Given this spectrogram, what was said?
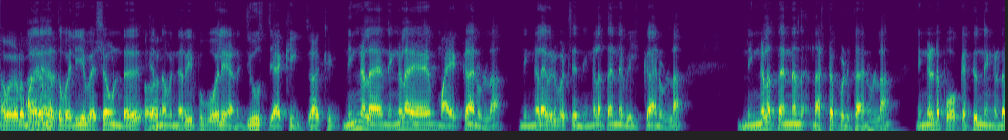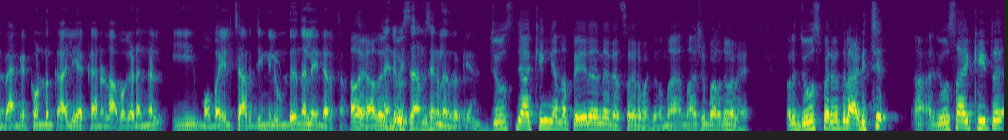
അതിനകത്ത് വലിയ വിഷമുണ്ട് എന്ന മുന്നറിയിപ്പ് പോലെയാണ്. Juice jacking jacking. നിങ്ങളെ നിങ്ങളെ മയക്കാനുള്ള നിങ്ങളെ ഒരുപക്ഷെ നിങ്ങളെ തന്നെ വിൽക്കാനുള്ള നിങ്ങളെ തന്നെ നഷ്ടപ്പെടുത്താനുള്ള നിങ്ങളുടെ പോക്കറ്റും നിങ്ങളുടെ ബാങ്ക് അക്കൗണ്ടും കാലിയാക്കാനുള്ള അപകടങ്ങൾ ഈ മൊബൈൽ ചാർജിങ്ങിൽ ഉണ്ട് എന്നല്ല അതിന്റെ അർത്ഥം? അതെ അതെ അതിന്റെ വിശദാംശങ്ങൾ എന്തൊക്കെയാണ് ജ്യൂസ് ജാക്കിംഗ് എന്ന പേര് തന്നെ രസകരമാണ്. മാഷ് പറഞ്ഞ പോലെ ഒരു ജ്യൂസ് പരുവത്തിൽ അടിച്ച് ആ, ജ്യൂസ് ആക്കിയിട്ട്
